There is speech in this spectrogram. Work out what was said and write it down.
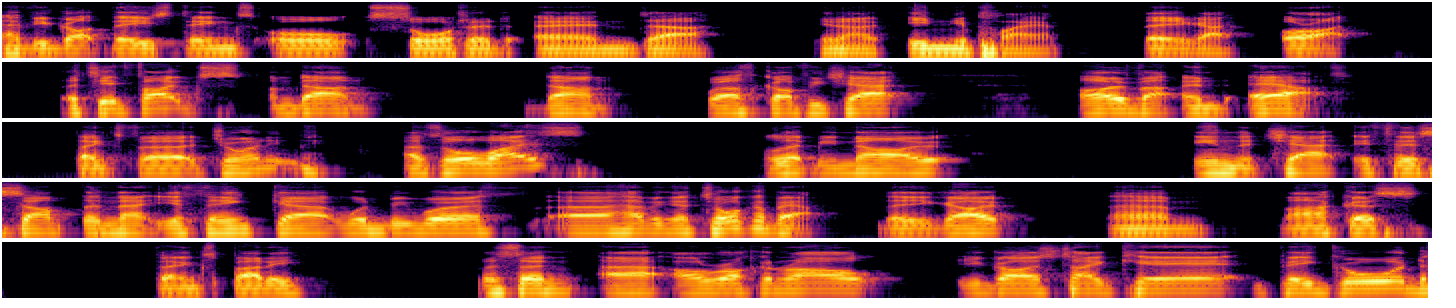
have you got these things all sorted and, uh, you know, in your plan? There you go. All right. That's it, folks. I'm done. Done. Wealth Coffee Chat over and out. Thanks for joining me. as always, let me know in the chat if there's something that you think uh, would be worth uh, having a talk about. There you go. Um, Marcus, thanks, buddy. Listen, uh, I'll rock and roll. You guys take care. Be good.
